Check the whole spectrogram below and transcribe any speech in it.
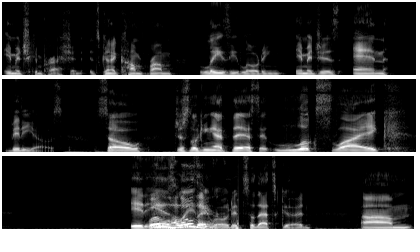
image compression. It's going to come from lazy loading images and videos. So just looking at this, it looks like it well, is lazy there. loaded, so that's good. Um,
